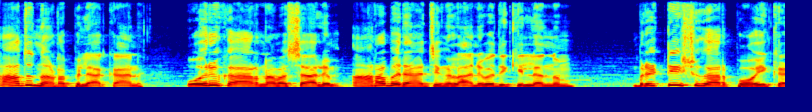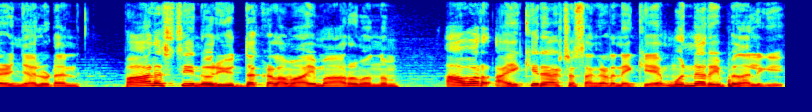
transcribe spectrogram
അത് നടപ്പിലാക്കാൻ ഒരു കാരണവശാലും അറബ് രാജ്യങ്ങൾ അനുവദിക്കില്ലെന്നും ബ്രിട്ടീഷുകാർ പോയി കഴിഞ്ഞാലുടൻ പാലസ്തീൻ ഒരു യുദ്ധക്കളമായി മാറുമെന്നും അവർ ഐക്യരാഷ്ട്ര സംഘടനയ്ക്ക് മുന്നറിയിപ്പ് നൽകി.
